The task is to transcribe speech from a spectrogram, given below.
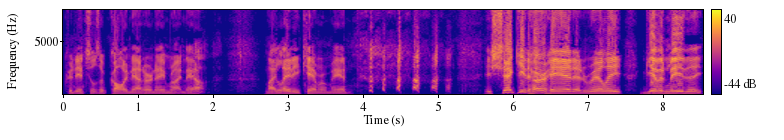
credentials of calling out her name right now. My lady cameraman is shaking her head and really giving me the,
